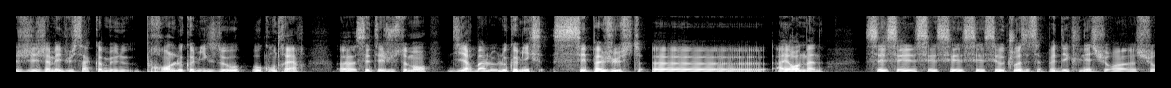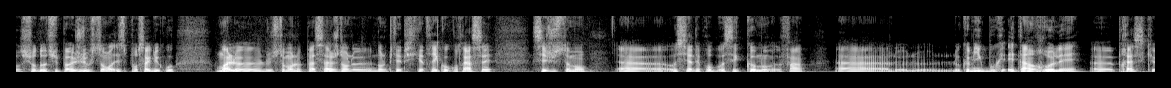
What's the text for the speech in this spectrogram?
j'ai jamais vu ça comme une prendre le comics de haut. Au contraire. c'était justement dire bah, le, le comics c'est pas juste Iron Man c'est autre chose et ça peut être décliné sur, euh, sur, d'autres supports. Justement, et c'est pour ça que du coup, moi, le, justement, le passage dans le, dans l'hôpital psychiatrique, au contraire, c'est justement euh, aussi un des propos, c'est comment. Enfin, euh, le, comic book est un relais presque,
